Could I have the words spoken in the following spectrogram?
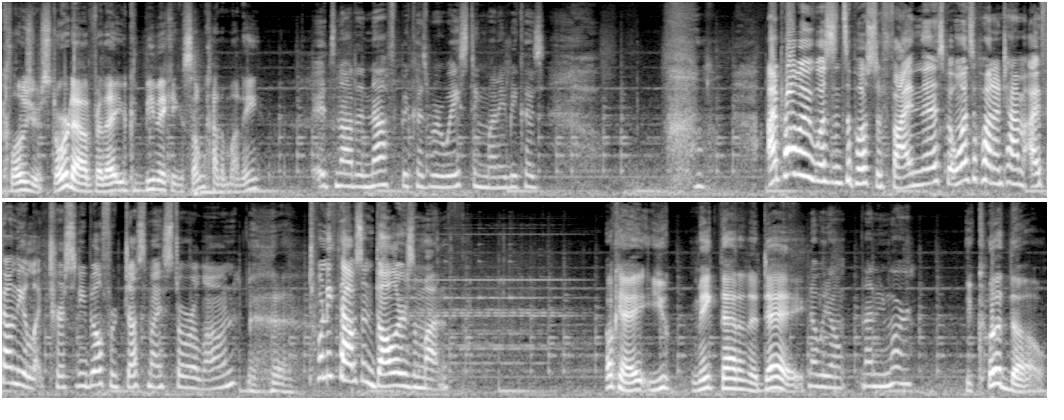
close your store down for that. You could be making some kind of money. It's not enough because we're wasting money because I probably wasn't supposed to find this, but once upon a time I found the electricity bill for just my store alone. Twenty thousand dollars a month. Okay, you make that in a day. No, we don't. Not anymore. You could though.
